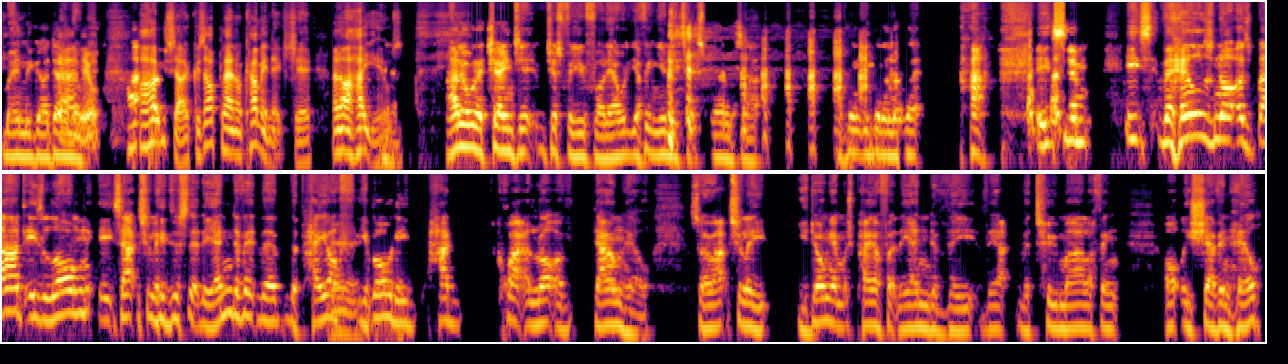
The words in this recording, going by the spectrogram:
mainly go downhill. I, I hope so because I plan on coming next year, and I hate hills. I don't want to change it just for you, Fordy. I, I think you need to experience that. I think you're going to love it. it's um it's the hill's not as bad it's long it's actually just at the end of it the the payoff yeah. you've already had quite a lot of downhill. So actually you don't get much payoff at the end of the the the two mile i think otley Chevin hill.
